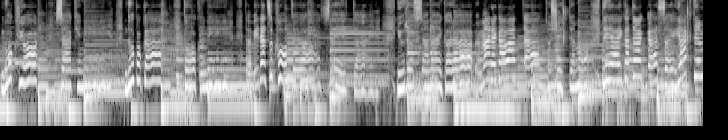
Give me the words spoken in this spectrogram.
から仆より先にどこか远くに旅立つことは绝対许さないから生まれ変わったとしても出会い方が最悪でも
